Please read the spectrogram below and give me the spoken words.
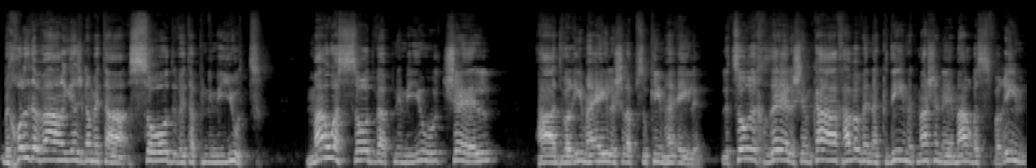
בכל דבר יש גם את הסוד ואת הפנימיות. מהו הסוד והפנימיות של הדברים האלה, של הפסוקים האלה? לצורך זה, לשם כך, הבה ונקדים את מה שנאמר בספרים,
